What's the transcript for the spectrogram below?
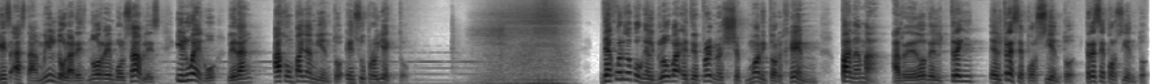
que es hasta mil dólares no reembolsables, y luego le dan acompañamiento en su proyecto. De acuerdo con el Global Entrepreneurship Monitor GEM, Panamá, alrededor del 13%, 13%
